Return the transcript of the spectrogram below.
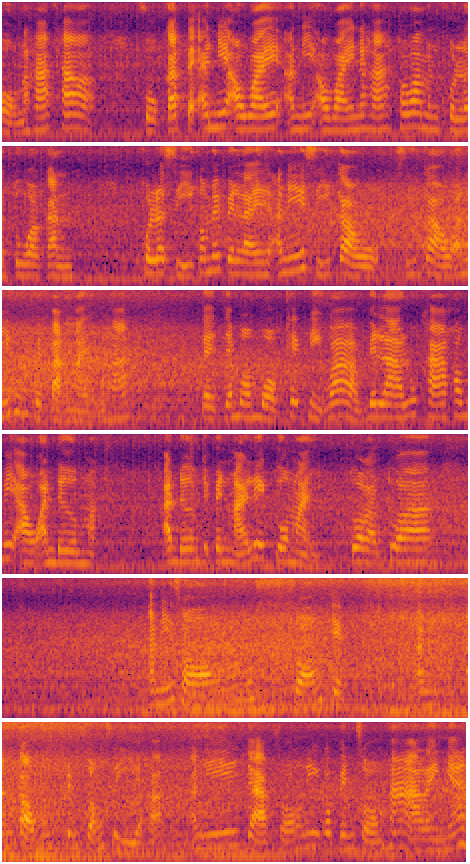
ออกนะคะ ถ้าโฟกัสแต่อันนี้เอาไว้อันนี้เอาไว้นะคะ เพราะว่ามันคนละตัวกัน คนละสีก็ไม่เป็นไร อันนี้สีเก่าสีเก่า อันนี้เพิ่งไปปักใหม่นะคะ แต่จะมองบอกเทคนิคว่าเวลาลูกค้าเขาไม่เอาอันเดิมอะ อันเดิมจะเป็นหมายเลขตัวใหม่ ตัวตัว อันนี้สองสองเจ็ดอันอันเก่ามันเป็นสองสี่อะค่ะ อันนี้จากสองนี่ก็เป็นสองห้าอะไรเงี้ย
